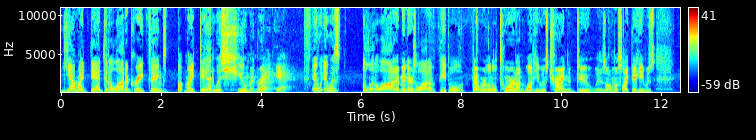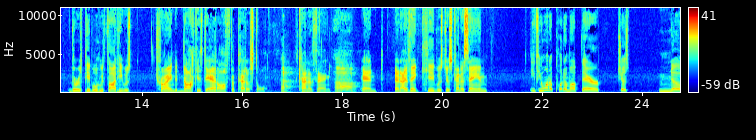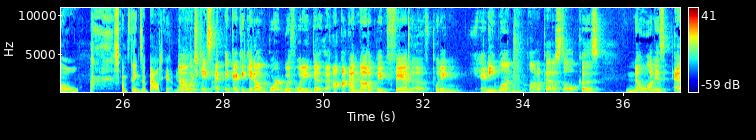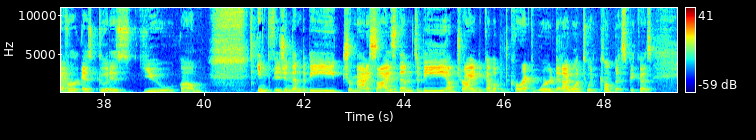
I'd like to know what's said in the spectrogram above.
yeah, my dad did a lot of great things, but my dad was human. Right, yeah. It, it was a little odd. I mean, there's a lot of people that were a little torn on what he was trying to do. It was almost like that he was. There was people who thought he was trying to knock his dad off the pedestal, kind of thing. Uh, And and I think he was just kind of saying, if you want to put him up there, just know some things about him. No, in which case I think I could get on board with what he does. I, I'm not a big fan of putting anyone on a pedestal because no one is ever as good as you um, envision them to be, dramatize them to be. I'm trying to come up with the correct word that I want to encompass because,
